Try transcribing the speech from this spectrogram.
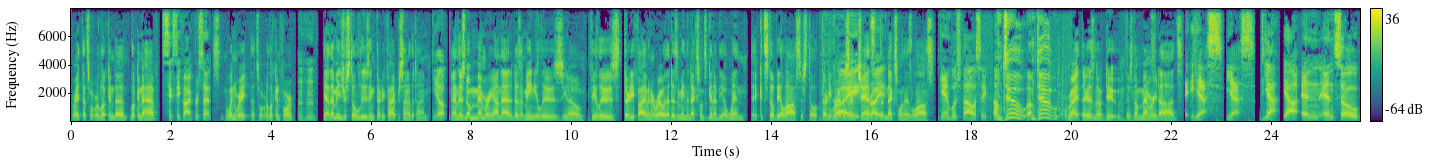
right that's what we're looking to looking to have Sixty-five percent. win rate that's what we're looking for Mm-hmm. yeah that means you're still losing 35% of the time Yep. and there's no memory on that. It doesn't mean you lose, you know, if you lose 35 in a row, that doesn't mean the next one's going to be a win. It could still be a loss. There's still a 35% Right, chance that the next one is a loss. Gambler's fallacy. I'm due. I'm due. Right. There is no due. There's no memory to odds. Yes, yes, yeah, yeah, and and so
